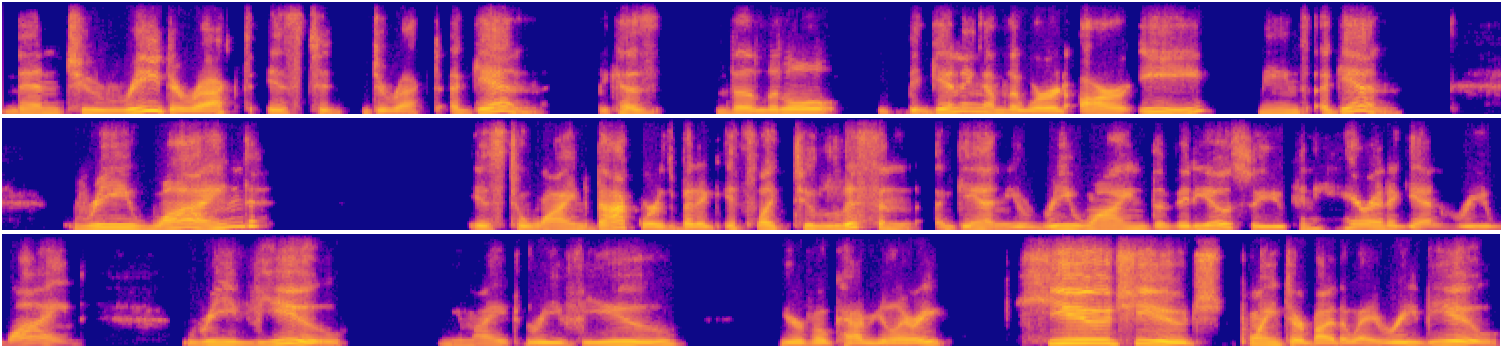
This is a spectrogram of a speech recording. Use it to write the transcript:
then to redirect is to direct again because the little beginning of the word re means again. Rewind is to wind backwards, but it's like to listen again. You rewind the video so you can hear it again. Rewind. Review. You might review your vocabulary. Huge, huge pointer, by the way. Review.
